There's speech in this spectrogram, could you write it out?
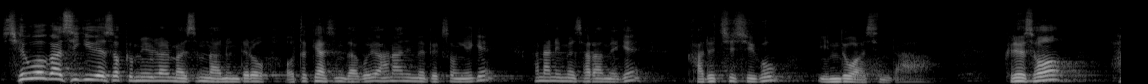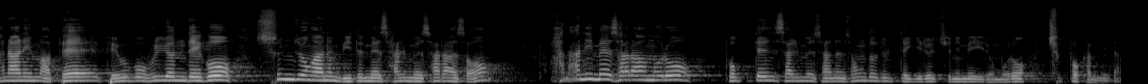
세워 가시기 위해서 금요일 날 말씀 나눈 대로 어떻게 하신다고요? 하나님의 백성에게 하나님의 사람에게 가르치시고 인도하신다. 그래서 하나님 앞에 배우고 훈련되고 순종하는 믿음의 삶을 살아서 하나님의 사람으로 복된 삶을 사는 성도들 되기를 주님의 이름으로 축복합니다.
